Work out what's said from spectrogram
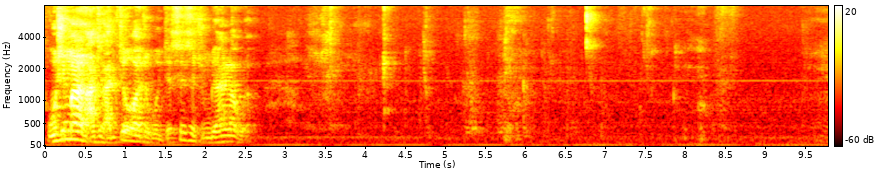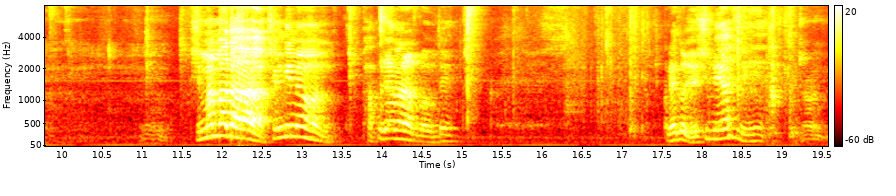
50만 원 아직 안 찍어가지고 이제 슬슬 준비하려고요. 10만마다 챙기면 바쁘잖아 그러는데 그래도 열심히 해야지. 음,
